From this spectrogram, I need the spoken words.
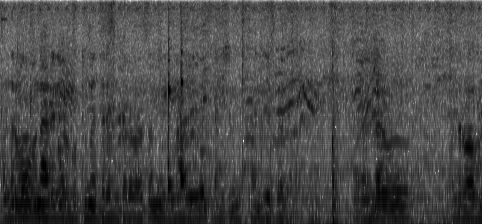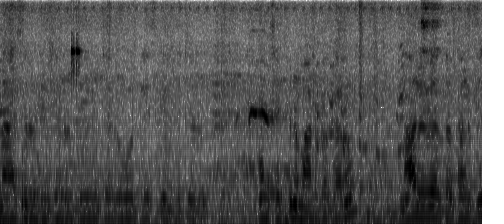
చంద్రబాబు నాయుడు గారు ముఖ్యమంత్రి అయిన తర్వాత మీకు నాలుగు వేలు పెన్షన్ ఇస్తానని చెప్పారు. మీరందరూ చంద్రబాబుని ఆశీర్వదించారు దీవించారు ఓట్లేసి గెలిపించారు. అని చెప్పిన మాట ప్రకారం నాలుగు వేలతో కలిపి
